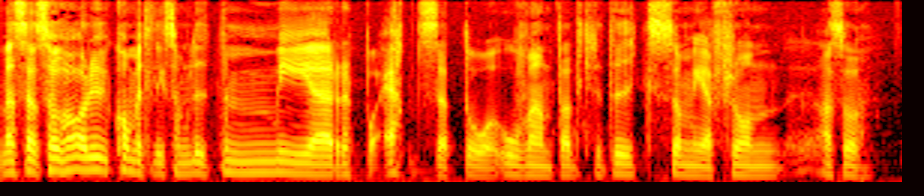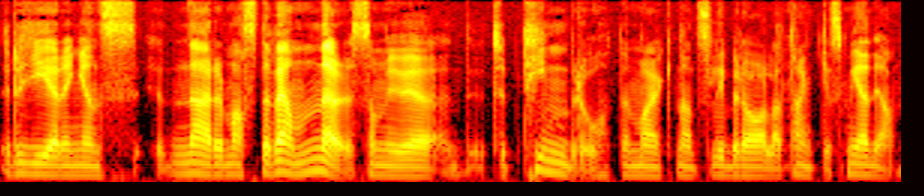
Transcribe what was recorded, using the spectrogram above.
Men sen så har det ju kommit liksom lite mer på ett sätt då oväntad kritik som är från alltså regeringens närmaste vänner som ju är typ Timbro, den marknadsliberala tankesmedjan.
